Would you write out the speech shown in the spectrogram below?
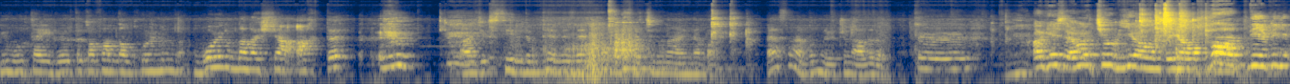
Yumurtayı kırdı kafamdan boynumdan, boynumdan aşağı aktı. Azıcık sildim temizledim ama saçımın haline bak. Ben sana bunun ucunu alırım. Hmm. Arkadaşlar ama çok iyi oldu ya. Pat diye bir...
